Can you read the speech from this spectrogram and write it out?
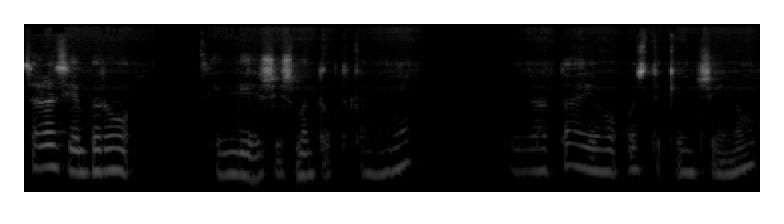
Зараз я беру цей більший шматок тканини, загортаю його ось таким чином.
